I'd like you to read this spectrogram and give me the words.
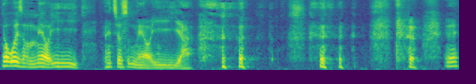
那为什么没有意义？因为就是没有意义啊。因为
